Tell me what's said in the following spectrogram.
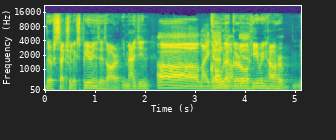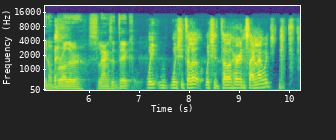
their sexual experiences are. Imagine Oh my god! Coda no, girl yeah. hearing how her you know brother slangs a dick. Wait, would she tell her? Would she tell her in sign language?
